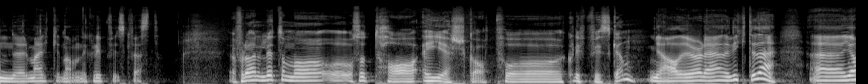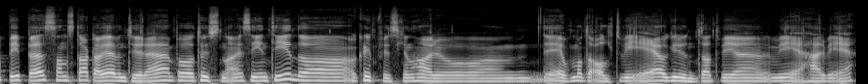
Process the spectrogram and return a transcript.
under merkenavnet Klippfiskfest. Ja, For det handler litt om å, å ta eierskap på klippfisken? Ja, det gjør det. Det er viktig, det. Uh, Jappe Ippes han starta eventyret på Tustna i sin tid, og, og, klippfisken har jo Det er jo på en måte alt vi er, og grunnen til at vi, vi er her vi er.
